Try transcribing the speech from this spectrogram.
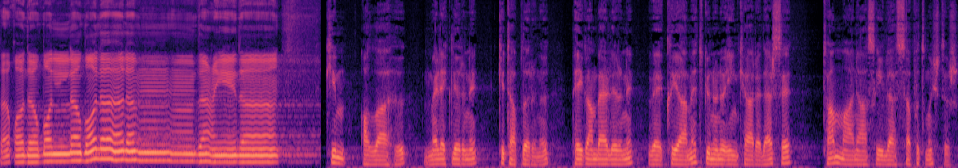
فقد ضل ضلالا بعيدا Kim Allah'ı, meleklerini, kitaplarını, peygamberlerini ve kıyamet gününü inkar ederse tam manasıyla sapıtmıştır.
